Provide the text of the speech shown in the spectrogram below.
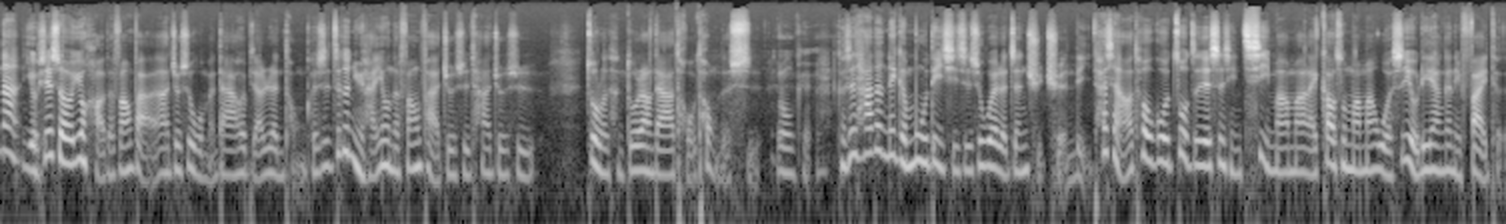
那有些时候用好的方法，那就是我们大家会比较认同。可是这个女孩用的方法，就是她就是。做了很多让大家头痛的事，OK。可是他的那个目的其实是为了争取权利，他想要透过做这些事情气妈妈，来告诉妈妈我是有力量跟你 fight 的。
